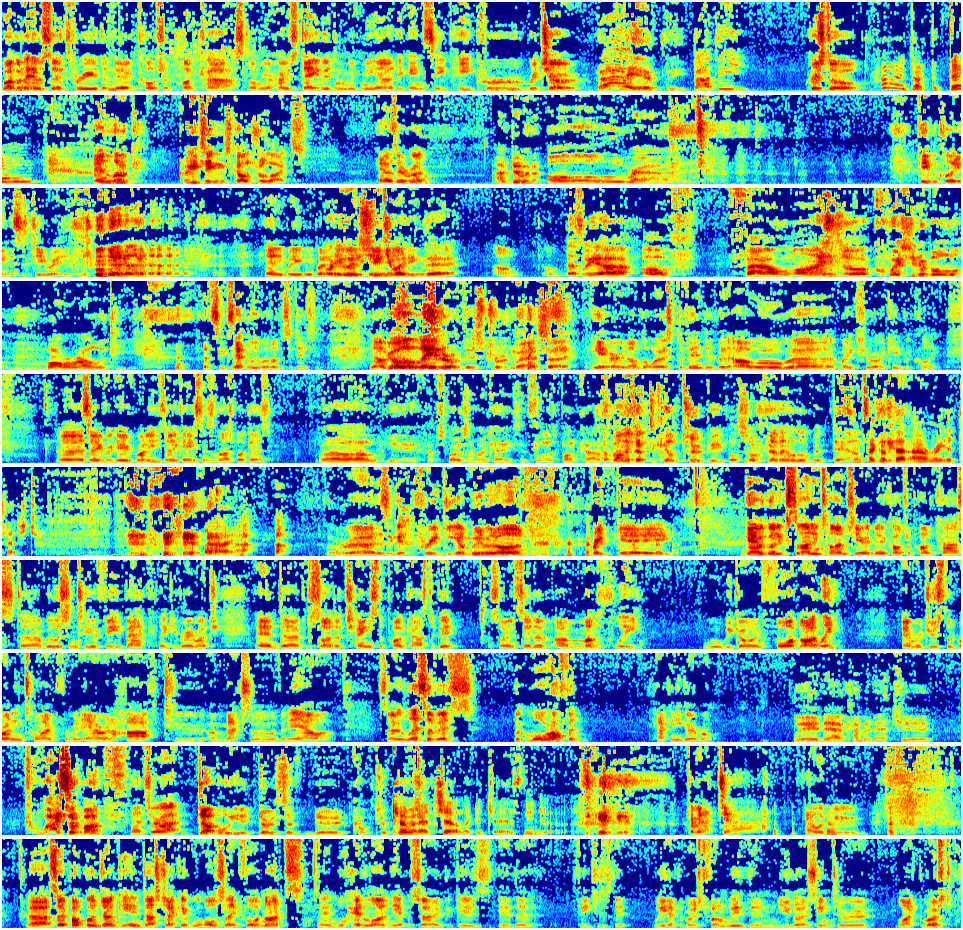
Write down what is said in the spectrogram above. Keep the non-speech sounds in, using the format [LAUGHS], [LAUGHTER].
Welcome to episode three of the Nerd Culture Podcast. I'm your host David, and with me are the NCP crew: Richo, Hi, everybody. Crystal, Hi, Dr. Dave. and Luke. Greetings, cultural lights. How's everyone? I'm doing all right. [LAUGHS] Keep it clean. This is G-rated. [LAUGHS] anybody, anybody What are you insinuating there? fun? Um, I'm That we are of foul minds, or Questionable morality. [LAUGHS] That's exactly what I'm suggesting. Now, you're the leader of this troop, may I say? Yeah, and I'm the worst offender, but I will uh, make sure I keep it clean. Uh, so everybody's okay since the last podcast? Oh, yeah. I suppose I'm okay since the last podcast. I've only got to kill two people, so I'm feeling a little bit down. Since I got that arm reattached. [LAUGHS] Fine. Alright, this is getting freaky. I'm moving on. Freaky. Okay, we've got exciting times here at Nerd Culture Podcast. Uh, we listen to your feedback. Thank you very much. And uh, we've decided to change the podcast a bit. So instead of um, monthly, we'll be going fortnightly and reduce the running time from an hour and a half to a maximum of an hour. So less of us, but more often. How can you go wrong? We're now coming at you twice a month. That's right. Double your dose of nerd culture. Coming pleasure. at you like a jazz ninja. [LAUGHS] Coming at ya, Howard Moon. Uh, so, Popcorn Junkie and Dust Jacket will alternate fortnights and will headline the episode because they're the features that we have the most fun with and you guys seem to uh, like the most.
